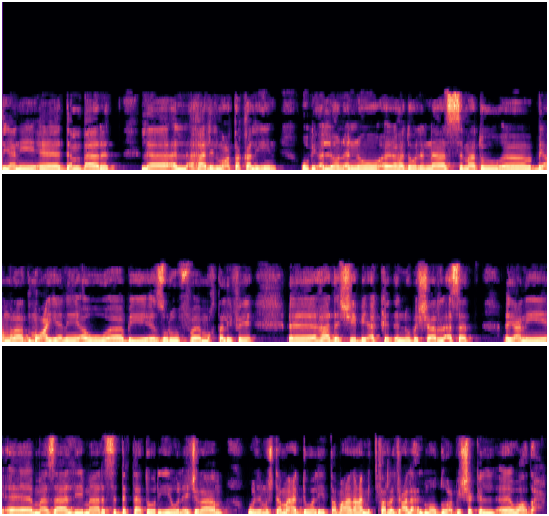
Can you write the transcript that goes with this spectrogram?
يعني آه، دم بارد للاهالي المعتقلين وبيقول لهم إنه هدول الناس ماتوا بأمراض معينة أو بظروف مختلفة. هذا الشيء بيأكد إنه بشار الأسد يعني آه، ما زال يمارس الدكتاتورية والإجرام والمجتمع الدولي طبعا عم يتفرج على هالموضوع بشكل آه، واضح.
